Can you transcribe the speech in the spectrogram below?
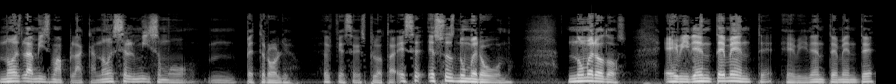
No es la misma placa, no es el mismo mm, petróleo el que se explota. Eso es número uno. Número dos, evidentemente, evidentemente,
